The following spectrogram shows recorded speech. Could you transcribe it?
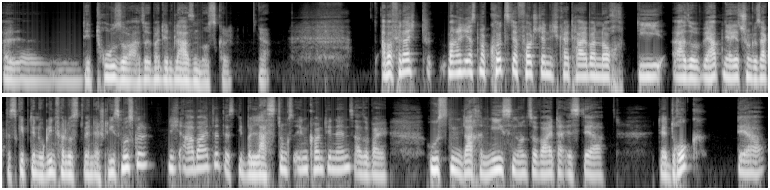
äh, Detrusor, also über den Blasenmuskel. Aber vielleicht mache ich erstmal kurz der Vollständigkeit halber noch die, also wir hatten ja jetzt schon gesagt, es gibt den Urinverlust, wenn der Schließmuskel nicht arbeitet. Das ist die Belastungsinkontinenz. Also bei Husten, Lachen, Niesen und so weiter ist der, der Druck, der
